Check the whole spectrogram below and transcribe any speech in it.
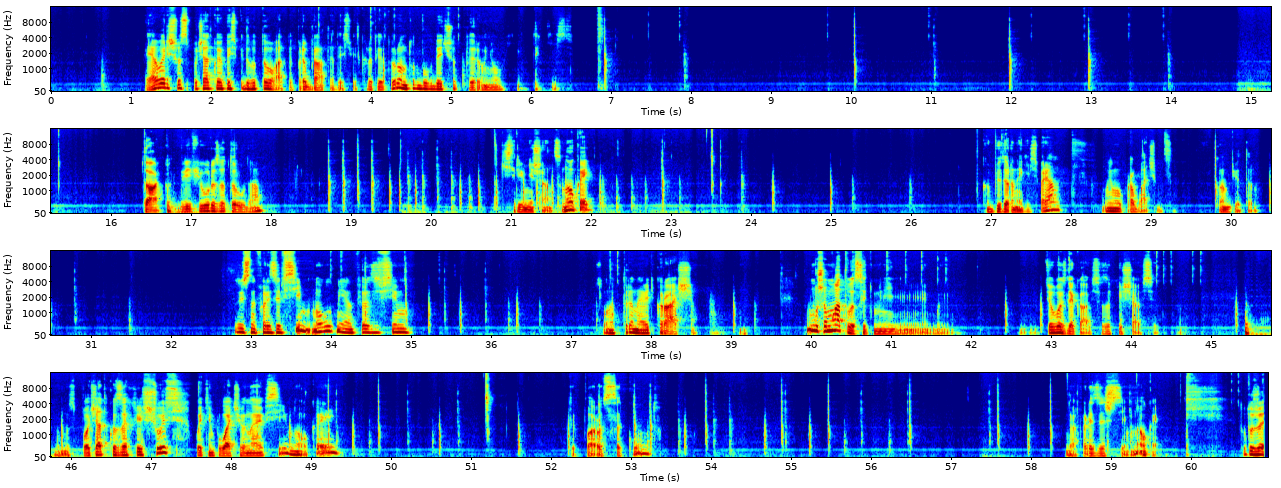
Я вирішив спочатку якось підготувати, прибрати десь відкритий турон. Тут був D4 у нього хід якийсь. Так, дві фігури за туру, да? Якісь рівні шанси. Ну окей. Комп'ютерний якийсь варіант. Ми йому пробачимо це. Комп'ютеру. Звісно, ферзів 7. Ну, ні, ферзів 7. Слон F3 навіть краще. Ну, може, мат висить мені, якби. Цього злякався, захищався. Спочатку захищусь, потім побачив на F7, ну окей. Ти пару секунд. Да, ферзь 7, ну окей. Тут уже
